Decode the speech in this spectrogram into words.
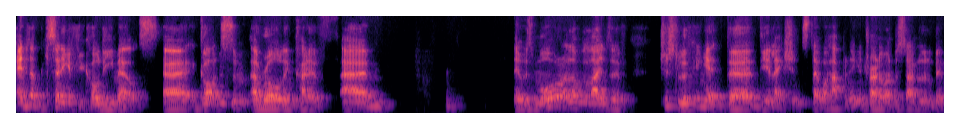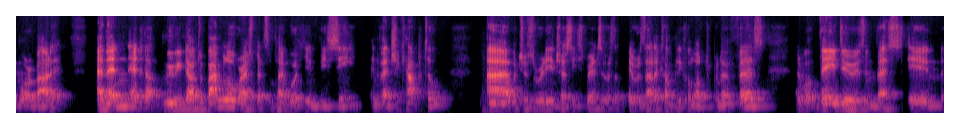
ended up sending a few cold emails. Uh, got some a role in kind of um, it was more along the lines of just looking at the the elections that were happening and trying to understand a little bit more about it. And then ended up moving down to Bangalore, where I spent some time working in VC in venture capital, uh, mm-hmm. which was a really interesting experience. It was it was at a company called Entrepreneur First, and what they do is invest in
